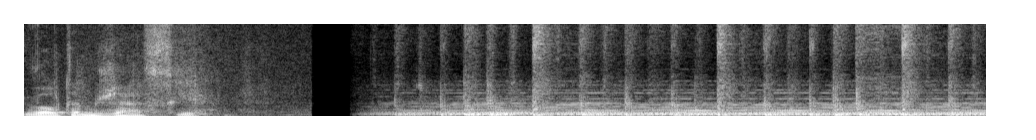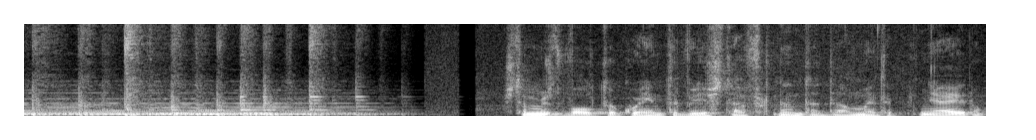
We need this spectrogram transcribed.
e voltamos já a seguir. Estamos de volta com a entrevista à Fernanda de Almeida Pinheiro.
